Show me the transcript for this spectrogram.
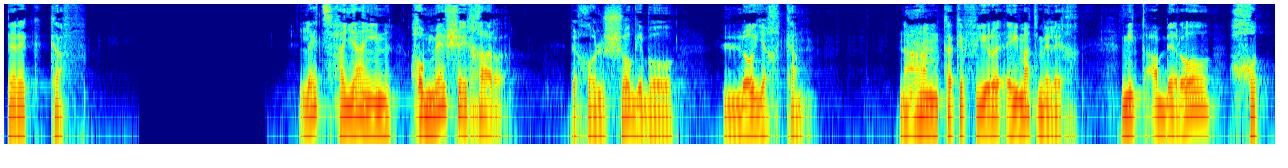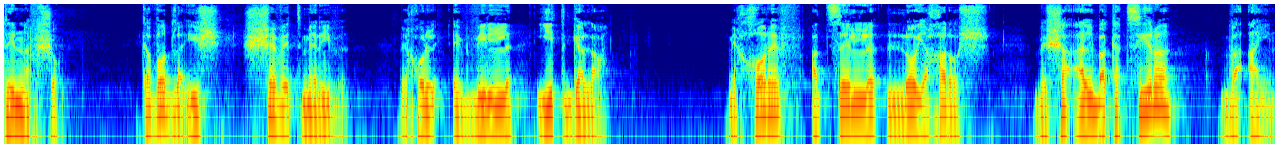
פרק כ. לץ היין הומה שיכר, וכל שוגה בו לא יחכם. נעם ככפיר אימת מלך, מתעברו חוטא נפשו. כבוד לאיש שבט מריב, וכל אוויל יתגלע. מחורף עצל לא יחרוש, ושאל בקציר, ואין.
